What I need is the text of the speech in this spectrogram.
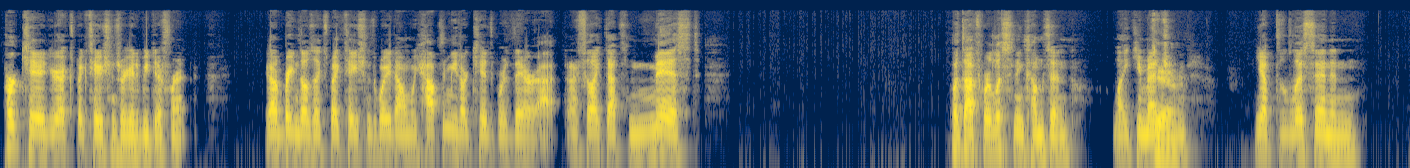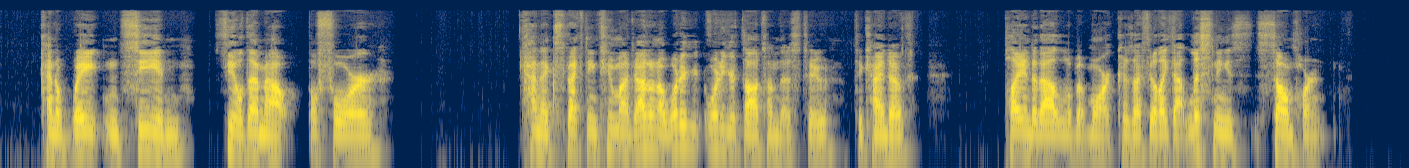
per kid, your expectations are going to be different. You got to bring those expectations way down. We have to meet our kids where they're at. And I feel like that's missed. But that's where listening comes in. Like you mentioned, yeah. you have to listen and kind of wait and see and feel them out before kind of expecting too much. I don't know. What are your, what are your thoughts on this too? To kind of play into that a little bit more because I feel like that listening is so important.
